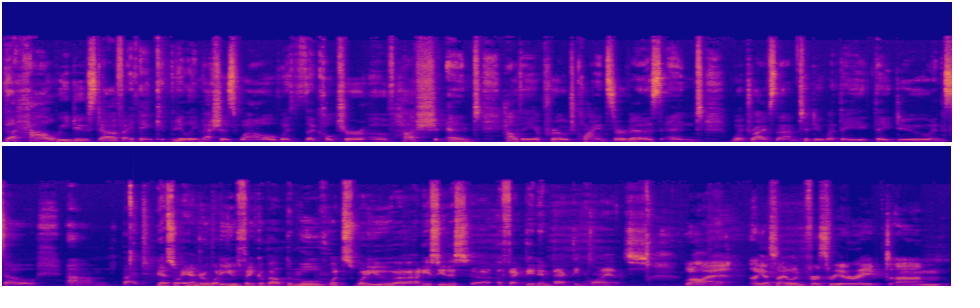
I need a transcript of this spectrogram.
the how we do stuff, I think, really meshes well with the culture of Husch and how they approach client service and what drives them to do what they, they do. And so, um, but yeah. So, Andrew, what do you think about the move? What's what do you uh, how do you see this uh, affecting impacting clients? Well, I I guess I would first reiterate um,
